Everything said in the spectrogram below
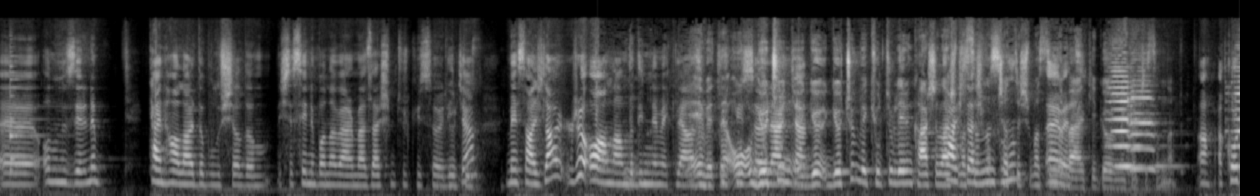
E, onun üzerine tenhalarda buluşalım. İşte seni bana vermezler. Şimdi türküyü söyleyeceğim. Mesajları o anlamda dinlemek lazım. Evet, Türküyü o göçün gö- göçün ve kültürlerin karşılaşmasının, Karşılaşmasının, çatışmasını evet. belki görmek açısından. Ah akort.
